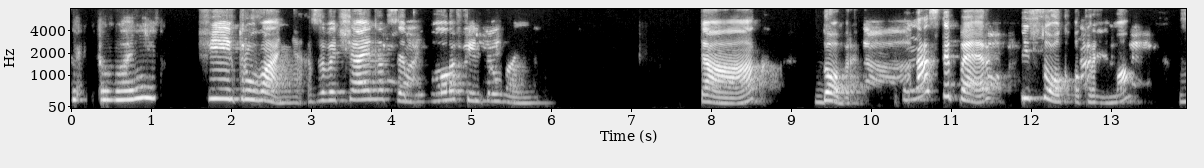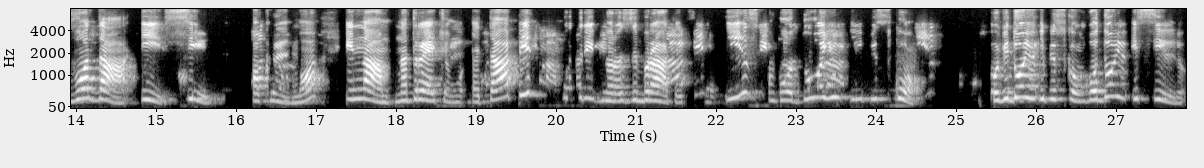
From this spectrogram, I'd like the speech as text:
Фільтрування. Фільтрування. Звичайно, це було фільтрування. Так, добре. У нас тепер пісок окремо, вода і сіль окремо, і нам на третьому етапі потрібно розібратися із водою і піском. О, Водою і піском, водою і сіллю.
